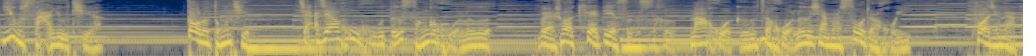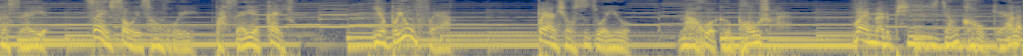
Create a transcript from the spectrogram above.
又沙又甜。到了冬天，家家户户都生个火炉，晚上看电视的时候，拿火钩在火炉下面烧点灰，放进两颗山野，再烧一层灰，把山野盖住。也不用翻，半个小时左右，拿火钩刨出来，外面的皮已经烤干了，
